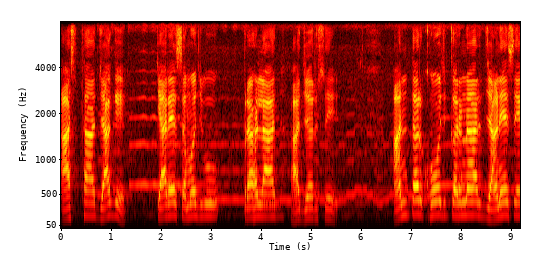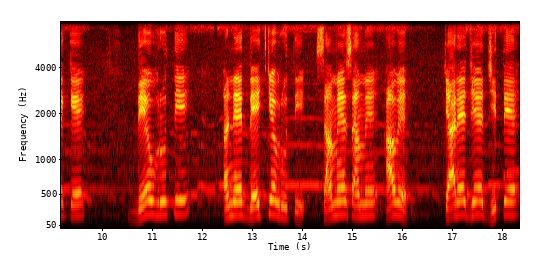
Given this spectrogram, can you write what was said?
આસ્થા જાગે ત્યારે સમજવું પ્રહલાદ હાજર છે. આંતર ખોજ કરનાર જાણે છે કે દેવવૃત્તિ અને દૈત્યવૃત્તિ સામે સામે આવે, ત્યારે જે જીતે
